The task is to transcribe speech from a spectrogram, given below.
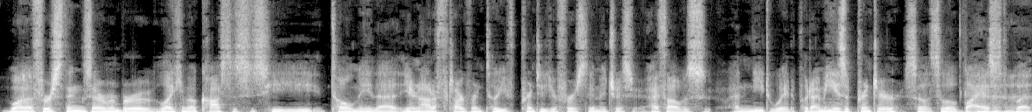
One of the first things I remember liking about Costas is he told me that you're not a photographer until you've printed your first image, which I thought was a neat way to put it. I mean, he's a printer, so it's a little biased, but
